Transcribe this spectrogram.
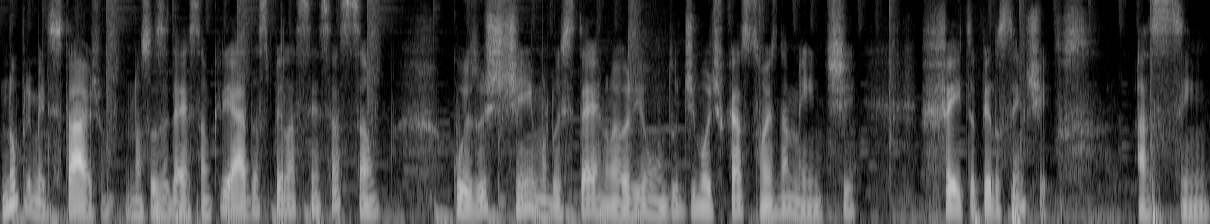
No primeiro estágio, nossas ideias são criadas pela sensação cujo estímulo externo é oriundo de modificações na mente feita pelos sentidos. Assim,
